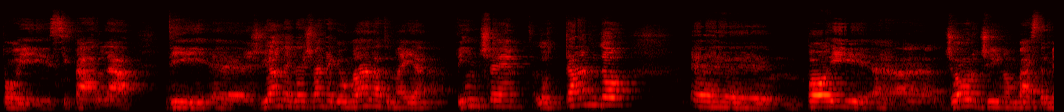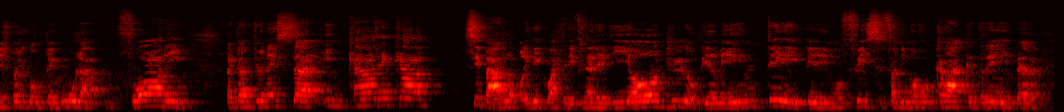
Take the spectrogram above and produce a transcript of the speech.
poi parla di eh, Giante Crescente che umana, Tomaia vince lottando, eh, poi eh, Giorgi non basta il match point con Pegula fuori, la campionessa in carica, si parla poi dei quarti di finale di oggi, ovviamente, Piedimo Fis fa di nuovo crack Draper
